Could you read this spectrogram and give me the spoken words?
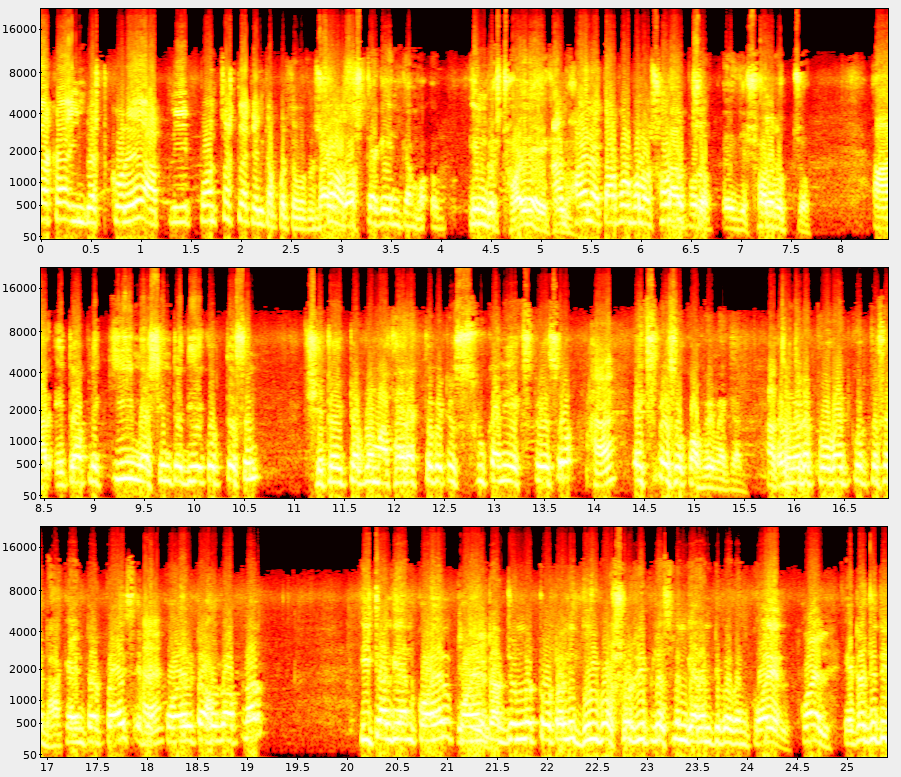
টাকা ইনভেস্ট করে আপনি পঞ্চাশ টাকা ইনকাম করতে পারবেন। ভাই সহজ। দশ টাকা ইনকাম ইনভেস্ট হয় না এখানে। হয় না তারপর বলো সর্বোচ্চ। এই যে সর্বোচ্চ। আর এটা আপনি কি মেশিনটা দিয়ে করতেছেন? সেটা একটু আপনার মাথায় রাখতে হবে এটা সুকানি এক্সপ্রেসো। হ্যাঁ। Espresso coffee maker. আচ্ছা, এবং আচ্ছা। এটা প্রোভাইড করতেছে ঢাকা এন্টারপ্রাইজ এটা হ্যাঁ। কয়েলটা হলো আপনার ইটালিয়ান কয়েল কয়েলটার জন্য টোটালি দুই বছর রিপ্লেসমেন্ট গ্যারান্টি পাবেন। কয়েল কয়েল এটা যদি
